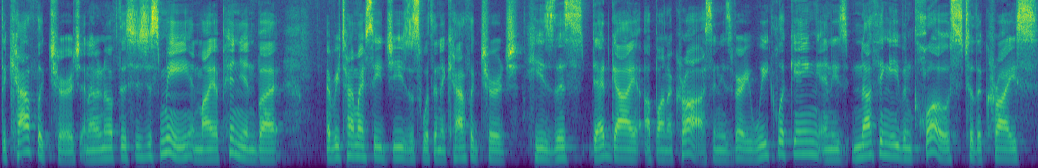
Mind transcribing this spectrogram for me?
the Catholic Church, and I don't know if this is just me and my opinion, but every time I see Jesus within a Catholic church, he's this dead guy up on a cross, and he's very weak looking, and he's nothing even close to the Christ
